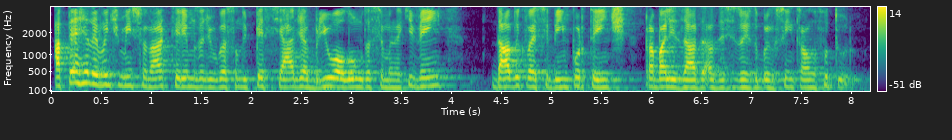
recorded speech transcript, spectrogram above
Até é relevante mencionar que teremos a divulgação do IPCA de abril ao longo da semana que vem, dado que vai ser bem importante para balizar as decisões do Banco Central no futuro.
